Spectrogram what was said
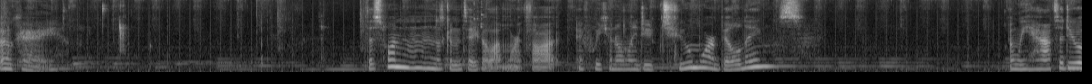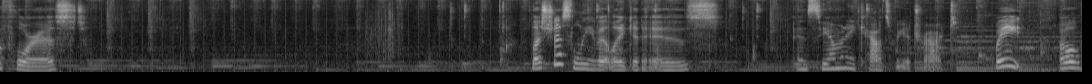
Okay. This one is going to take a lot more thought. If we can only do two more buildings. And we have to do a florist. Let's just leave it like it is. And see how many cats we attract. Wait! Oh,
